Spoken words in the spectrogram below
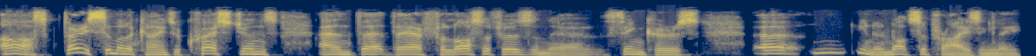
ask very similar kinds of questions, and that their philosophers and their thinkers, uh, you know, not surprisingly,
